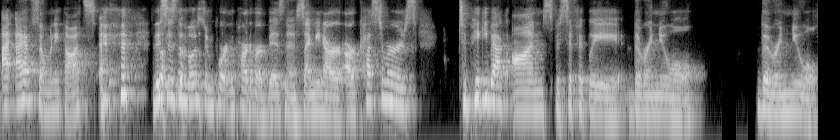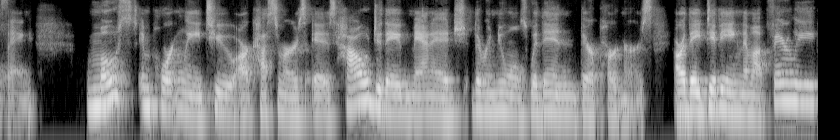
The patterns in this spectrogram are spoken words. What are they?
I, I have so many thoughts. this is the most important part of our business. I mean, our, our customers, to piggyback on specifically the renewal, the renewal thing, most importantly to our customers is how do they manage the renewals within their partners? Are mm-hmm. they divvying them up fairly?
